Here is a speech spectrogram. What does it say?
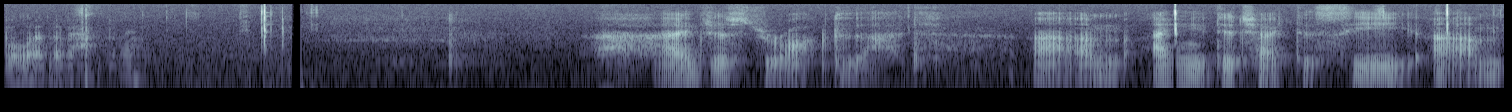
will end up happening. I just dropped that. Um, I need to check to see um,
